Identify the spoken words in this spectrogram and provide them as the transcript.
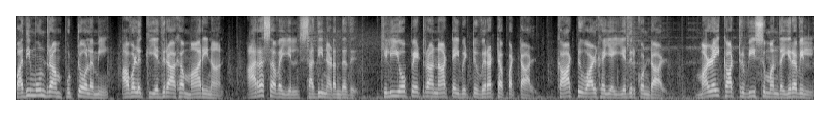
பதிமூன்றாம் புட்டோலமி அவளுக்கு எதிராக மாறினான். அரசவையில் சதி நடந்தது. கிளியோபேட்ரா நாட்டை விட்டு விரட்டப்பட்டாள். காட்டு வாழ்கையை எதிர்கொண்டாள். மழை காற்று வீசும் அந்த இரவில்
